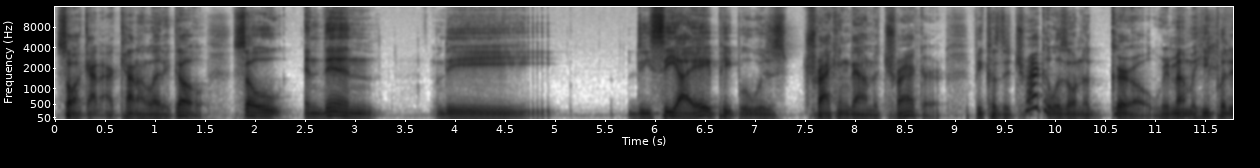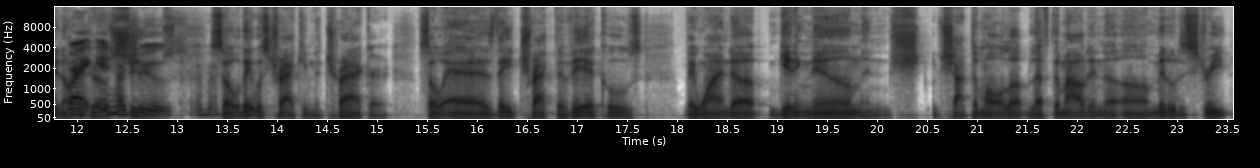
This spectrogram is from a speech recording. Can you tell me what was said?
so I got I kind of let it go. So and then the the CIA people was tracking down the tracker because the tracker was on the girl. Remember, he put it on Right, the in girl's her shoes. shoes. Uh-huh. So they was tracking the tracker. So as they tracked the vehicles, they wind up getting them and sh- shot them all up, left them out in the uh, middle of the street.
